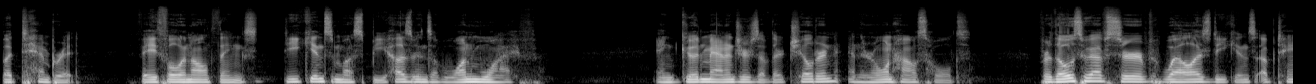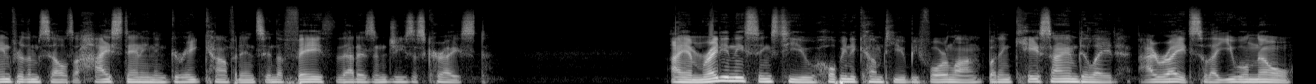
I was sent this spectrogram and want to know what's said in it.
but temperate, faithful in all things. Deacons must be husbands of one wife, and good managers of their children and their own households. For those who have served well as deacons obtain for themselves a high standing and great confidence in the faith that is in Jesus Christ. I am writing these things to you, hoping to come to you before long, but in case I am delayed, I write so that you will know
